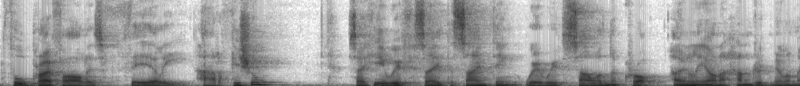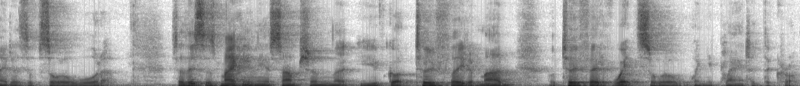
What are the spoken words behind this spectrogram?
A full profile is fairly artificial. So here we've said the same thing where we've sown the crop only on 100 millimetres of soil water. So this is making the assumption that you've got two feet of mud or two feet of wet soil when you planted the crop.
